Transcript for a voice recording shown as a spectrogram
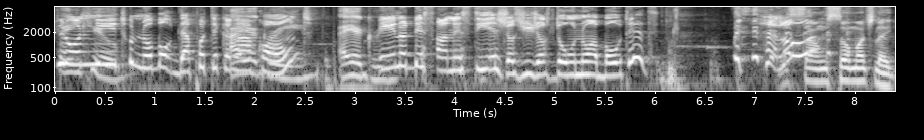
you Thank don't you. need to know about that particular I agree. account. I agree. Ain't no dishonesty. It's just you just don't know about it. Hello. Sounds so much like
